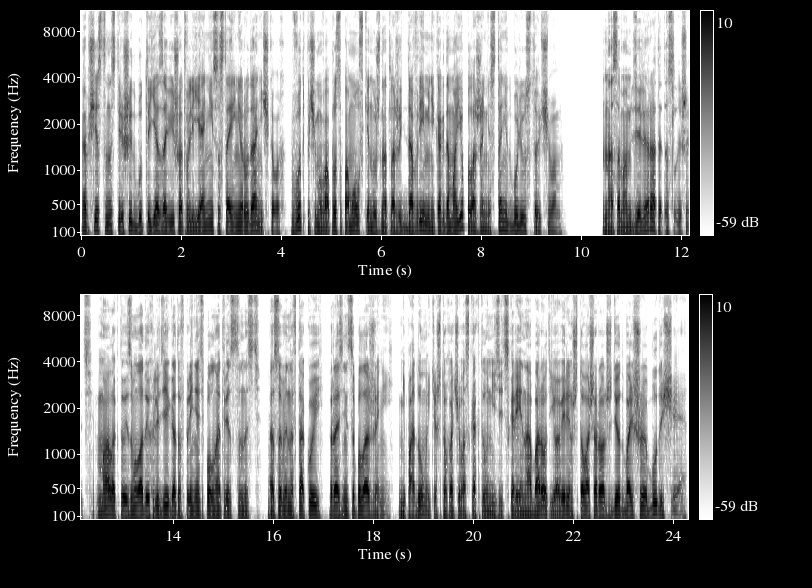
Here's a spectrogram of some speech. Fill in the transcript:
Общественность решит, будто я завишу от влияния и состояния Руданичковых. Вот почему вопрос о помолвке нужно отложить до времени, когда мое положение станет более устойчивым. На самом деле рад это слышать. Мало кто из молодых людей готов принять полную ответственность, особенно в такой разнице положений. Не подумайте, что хочу вас как-то унизить. Скорее наоборот, я уверен, что ваш род ждет большое будущее.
